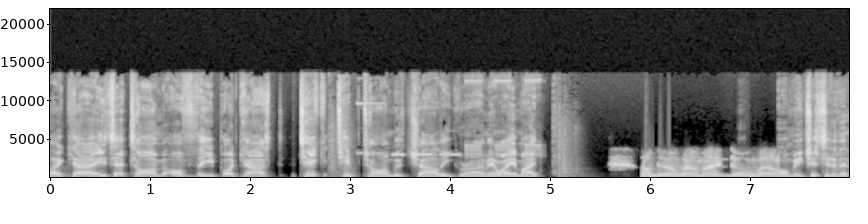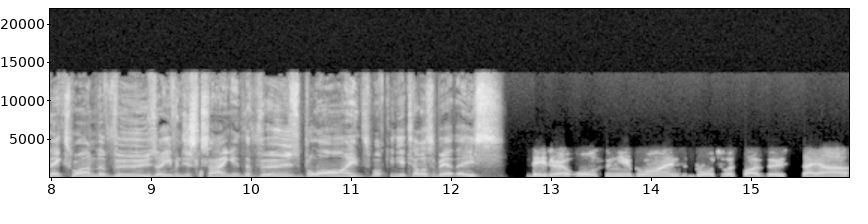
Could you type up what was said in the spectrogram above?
Okay, it's that time of the podcast, Tech Tip Time with Charlie Graham. How are you, mate? I'm doing well, mate. Doing well. I'm interested in the next one, the Voos, even just saying it, the Voos blinds. What can you tell us about this? These are awesome new blinds brought to us by Voos. They are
